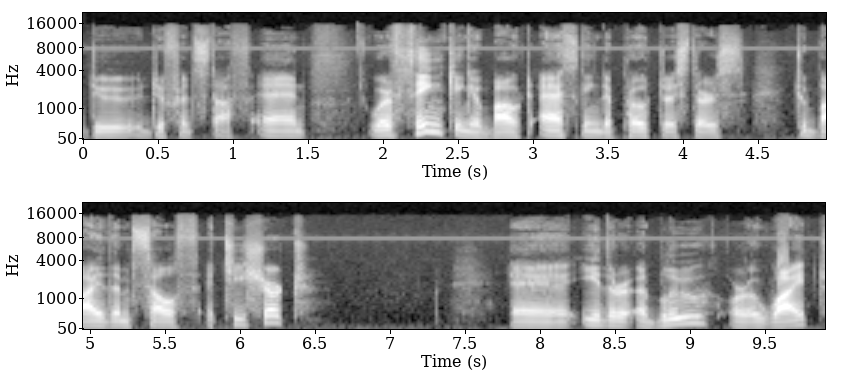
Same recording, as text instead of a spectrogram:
do different stuff, and we're thinking about asking the protesters to buy themselves a T-shirt uh, either a blue or a white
